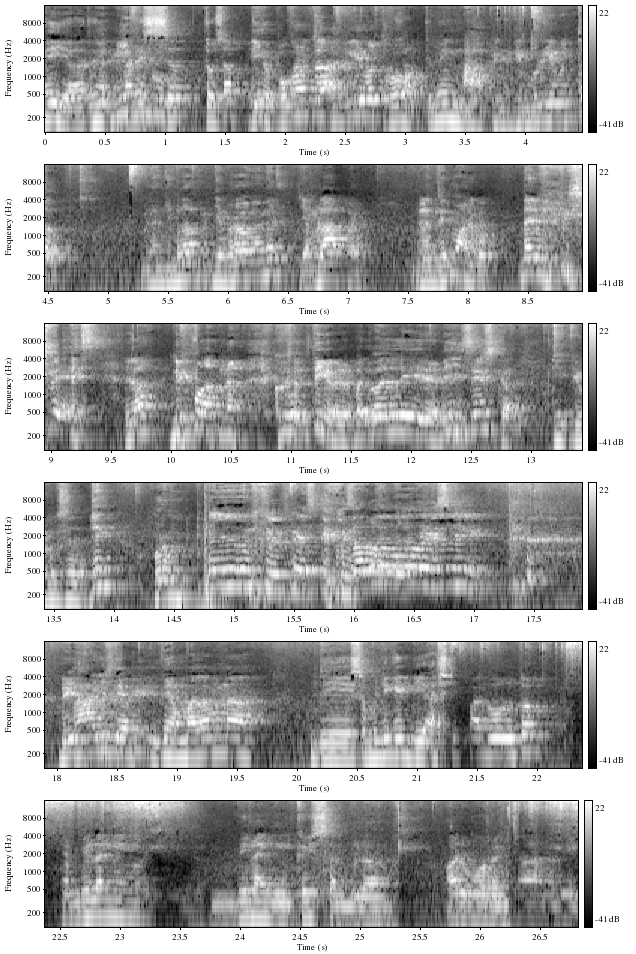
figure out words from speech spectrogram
iya hari, Sabtu Sabtu Iya pokoknya tuh hari libur tuh. Sabtu Minggu. Ah pengen ribu ribu tuh. Bilang jam berapa? Jam berapa Memir? Jam 8 Bilang dari mana kok? Dari PS Bilang di mana? Kau setiap bilang balik-balik dah Ih serius kak? Di saya Dek orang PS kita sama Dia itu yang, yang malam nah disembunyikan di Ashifa dulu tuh yang bilangin bilangin Kaisan bilang ada mau rencana deh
